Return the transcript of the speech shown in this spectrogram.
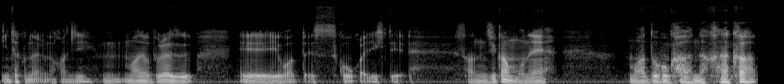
痛くなるような感じ。うん、まあでもとりあえず、えー、よかったです。公開できて。3時間もね、まあ動画なかなか、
